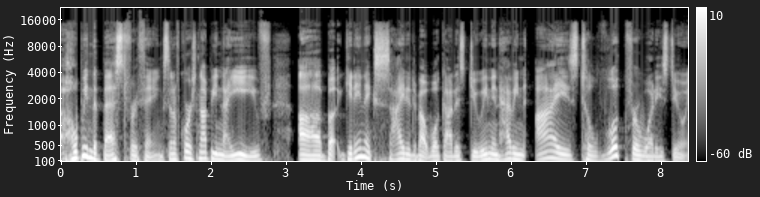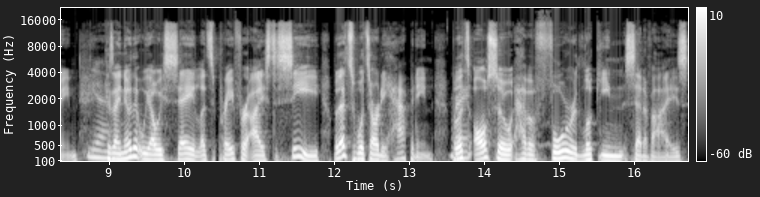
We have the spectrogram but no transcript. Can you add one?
hoping the best for things and of course not being naive uh, but getting excited about what god is doing and having eyes to look for what he's doing Yeah. because i know that we always say let's pray for eyes to see but that's what's already happening but let's also have a forward looking set of eyes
